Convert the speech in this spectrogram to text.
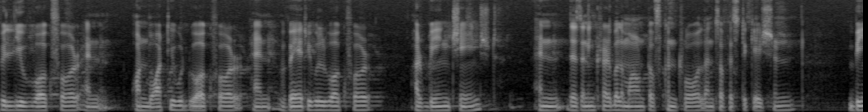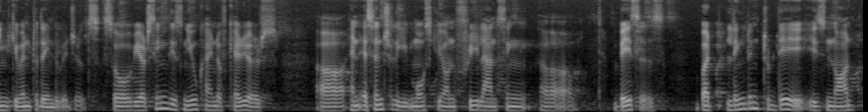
will you work for and on what you would work for and where you will work for are being changed and there's an incredible amount of control and sophistication being given to the individuals. So we are seeing these new kind of careers uh, and essentially mostly on freelancing uh, basis. But linkedin today is not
